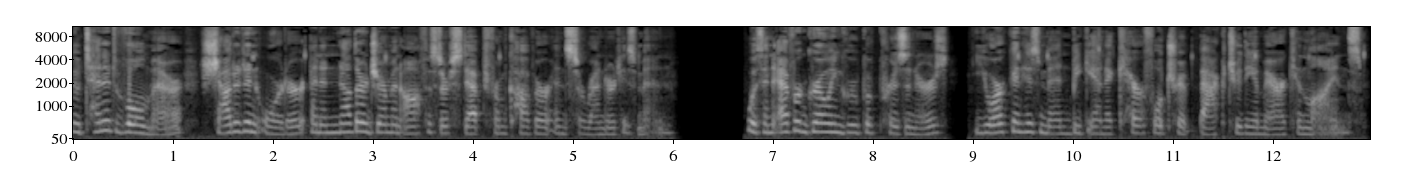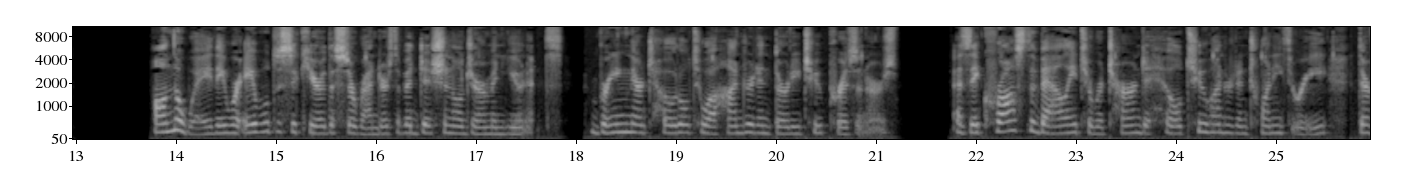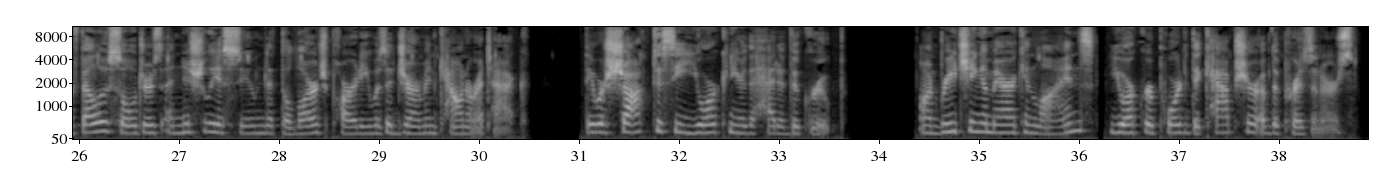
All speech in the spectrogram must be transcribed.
Lieutenant Vollmer shouted an order, and another German officer stepped from cover and surrendered his men. With an ever growing group of prisoners, York and his men began a careful trip back to the American lines. On the way, they were able to secure the surrenders of additional German units, bringing their total to 132 prisoners. As they crossed the valley to return to Hill 223, their fellow soldiers initially assumed that the large party was a German counterattack. They were shocked to see York near the head of the group. On reaching American lines, York reported the capture of the prisoners.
